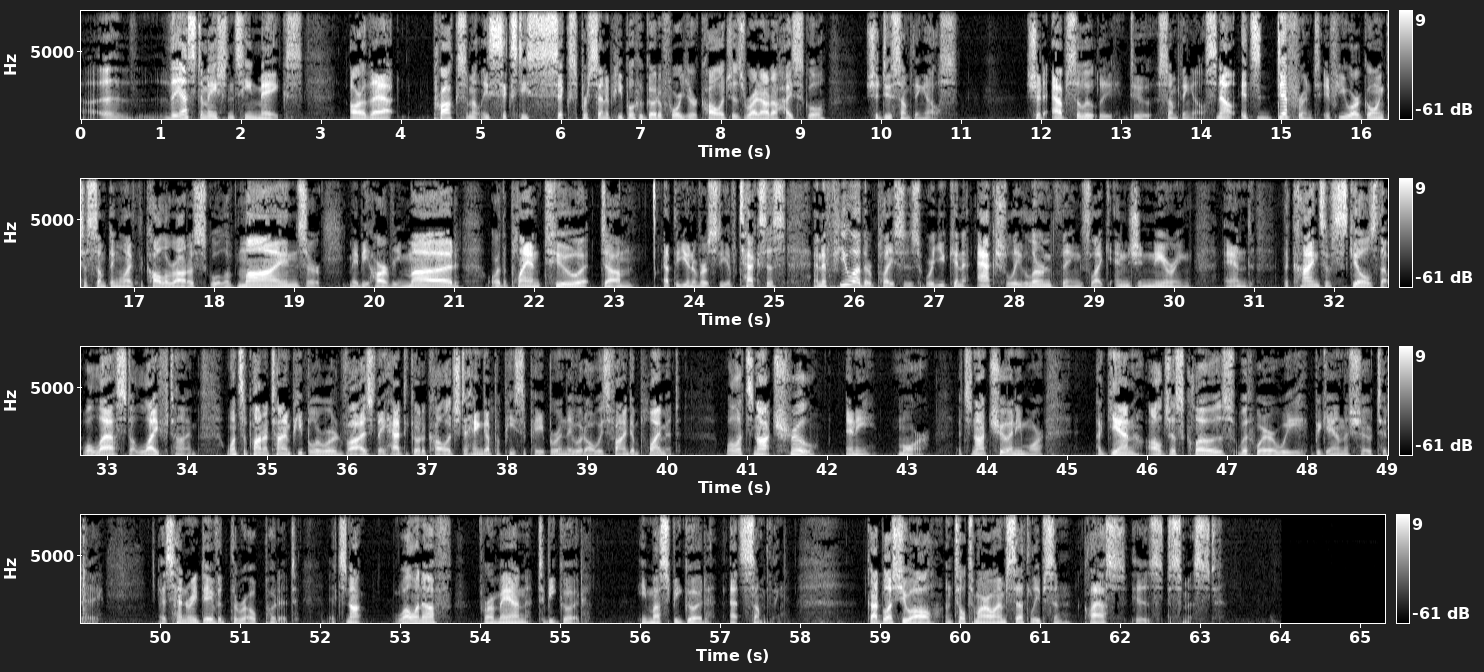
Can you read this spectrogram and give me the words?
uh, the estimations he makes are that approximately 66% of people who go to four-year colleges right out of high school should do something else should absolutely do something else. Now, it's different if you are going to something like the Colorado School of Mines or maybe Harvey Mudd or the Plan 2 at, um, at the University of Texas and a few other places where you can actually learn things like engineering and the kinds of skills that will last a lifetime. Once upon a time, people were advised they had to go to college to hang up a piece of paper and they would always find employment. Well, it's not true anymore. It's not true anymore. Again, I'll just close with where we began the show today. As Henry David Thoreau put it, it's not well enough for a man to be good. He must be good at something. God bless you all. Until tomorrow, I'm Seth Leibsohn. Class is dismissed.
